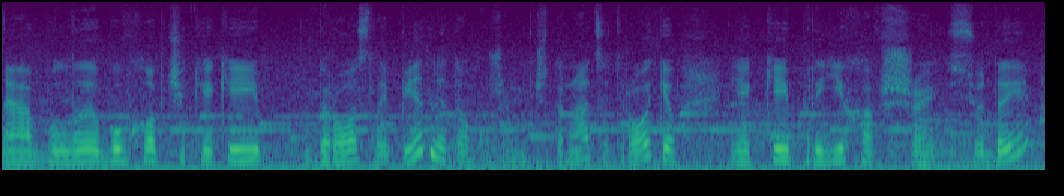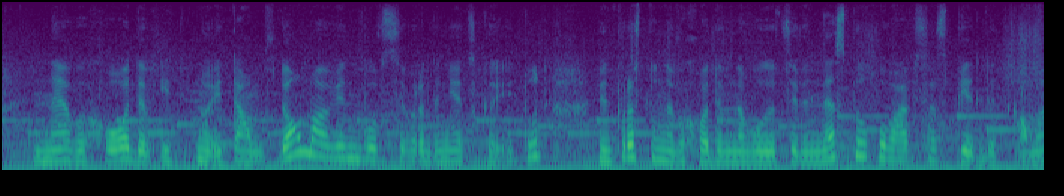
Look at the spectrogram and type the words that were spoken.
Е, Були, був хлопчик, який дорослий підліток, уже йому 14 років, який, приїхавши сюди, не виходив і ну і там вдома він був в Сєвєродонецьку, і тут він просто не виходив на вулицю. Він не спілкувався з підлітками,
